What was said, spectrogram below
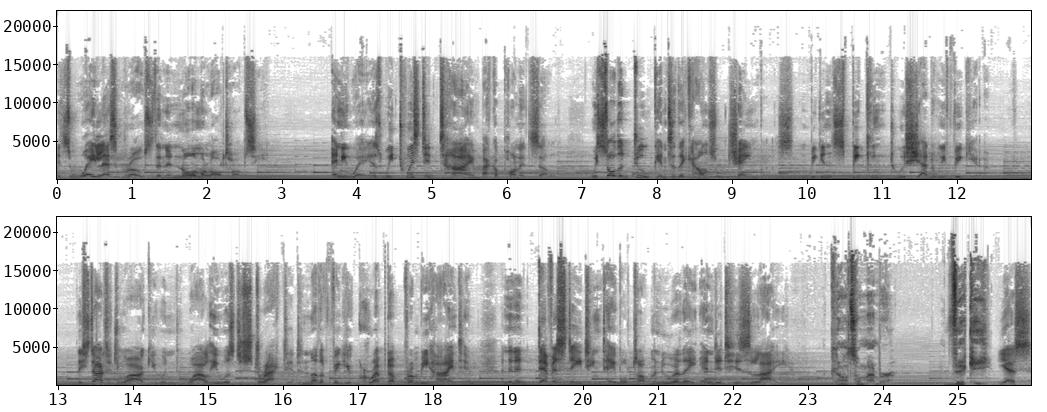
It's way less gross than a normal autopsy. Anyway, as we twisted time back upon itself, we saw the Duke enter the council chambers and begin speaking to a shadowy figure. They started to argue, and while he was distracted, another figure crept up from behind him, and in a devastating tabletop maneuver, they ended his life. Council member. Vicky. Yes,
